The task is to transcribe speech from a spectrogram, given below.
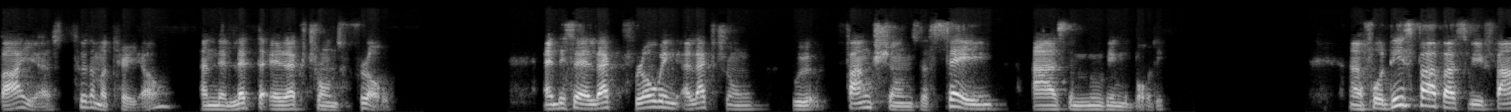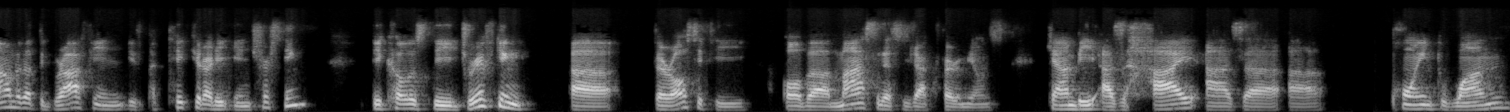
bias to the material and then let the electrons flow. And this elect flowing electron will function the same as the moving body. And for this purpose, we found that the graphene is particularly interesting because the drifting uh, velocity of uh, massless Dirac fermions can be as high as uh, uh 0.1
